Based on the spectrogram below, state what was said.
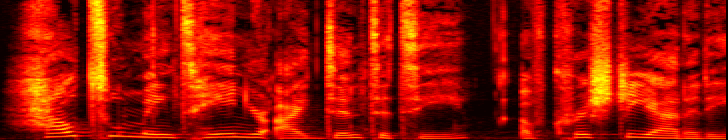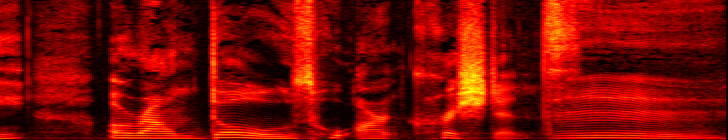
how to maintain your identity of Christianity around those who aren't Christians. Mm.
